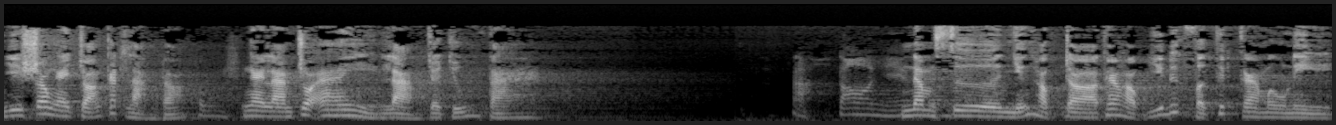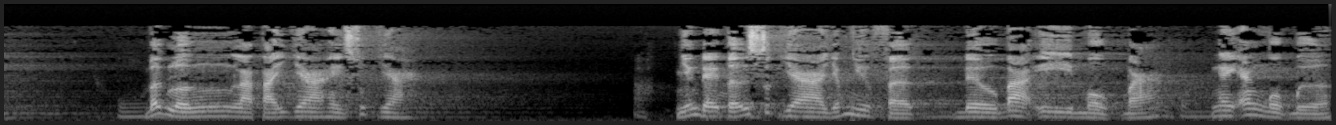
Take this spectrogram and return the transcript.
Vì sao Ngài chọn cách làm đó? Ngài làm cho ai Làm cho chúng ta? Năm xưa, những học trò theo học với Đức Phật Thích Ca Mâu Ni, Bất luận là tại gia hay xuất gia những đệ tử xuất gia giống như Phật Đều ba y một bát Ngày ăn một bữa,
